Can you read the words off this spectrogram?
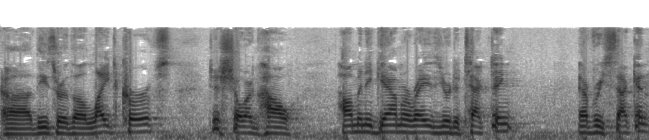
Uh, these are the light curves, just showing how, how many gamma rays you're detecting every second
